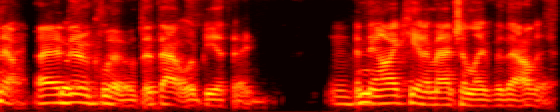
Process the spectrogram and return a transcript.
no, I had no clue that that would be a thing. Mm-hmm. And now I can't imagine life without it.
